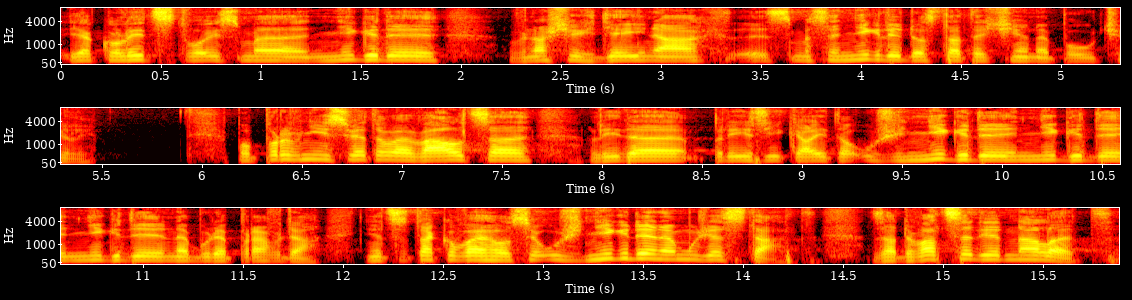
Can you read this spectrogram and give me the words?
jako lidstvo jsme nikdy v našich dějinách, jsme se nikdy dostatečně nepoučili. Po první světové válce lidé prý říkali, to už nikdy, nikdy, nikdy nebude pravda. Něco takového se už nikdy nemůže stát. Za 21 let,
